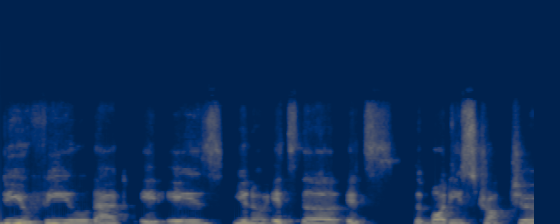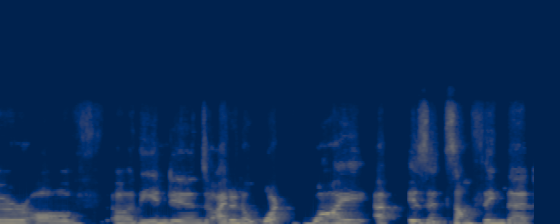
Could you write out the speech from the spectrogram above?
Do you feel that it is, you know, it's the, it's, the body structure of uh, the Indians? I don't know what, why uh, is it something that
